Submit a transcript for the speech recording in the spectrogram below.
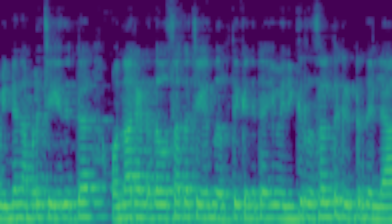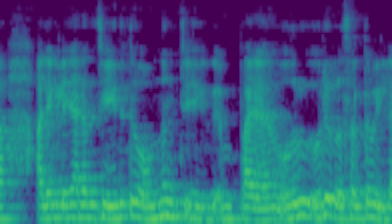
പിന്നെ നമ്മൾ ചെയ്തിട്ട് ഒന്നോ രണ്ടോ ദിവസമൊക്കെ ചെയ്ത് നിർത്തി കഴിഞ്ഞിട്ട് അയ്യോ എനിക്ക് റിസൾട്ട് കിട്ടുന്നില്ല. അല്ലെങ്കിൽ ഞാനത് ചെയ്തിട്ട് ഒന്നും ഒരു ഒരു റിസൾട്ടും ഇല്ല.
